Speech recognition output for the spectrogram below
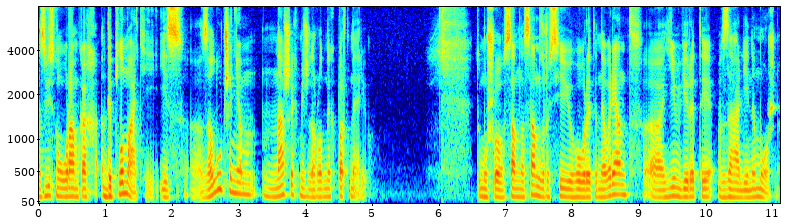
звісно, у рамках дипломатії із залученням наших міжнародних партнерів. Тому що сам на сам з Росією говорити не варіант, їм вірити взагалі не можна.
